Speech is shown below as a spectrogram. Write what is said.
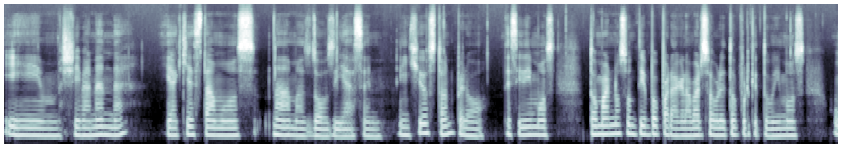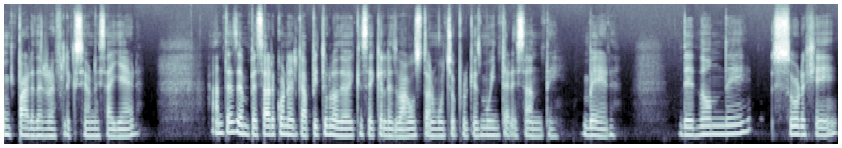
y mm, Shivananda. Y aquí estamos nada más dos días en, en Houston, pero decidimos tomarnos un tiempo para grabar, sobre todo porque tuvimos un par de reflexiones ayer. Antes de empezar con el capítulo de hoy, que sé que les va a gustar mucho porque es muy interesante ver de dónde surge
